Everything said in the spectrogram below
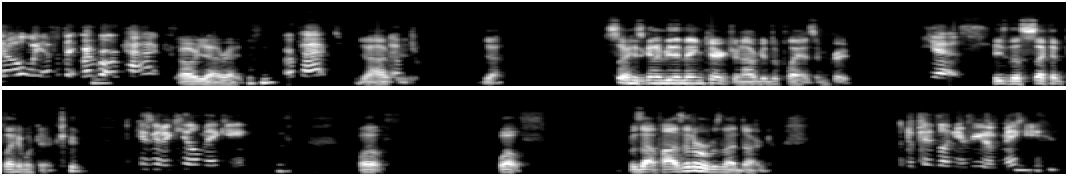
no, we have to think. Remember our pack? Oh yeah, right. Our pact? Yeah, I, yeah. So he's gonna be the main character, and I'll get to play as him. Great. Yes. He's the second playable character. He's going to kill Mickey. Whoa. Whoa. Was that positive or was that dark? It depends on your view of Mickey.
